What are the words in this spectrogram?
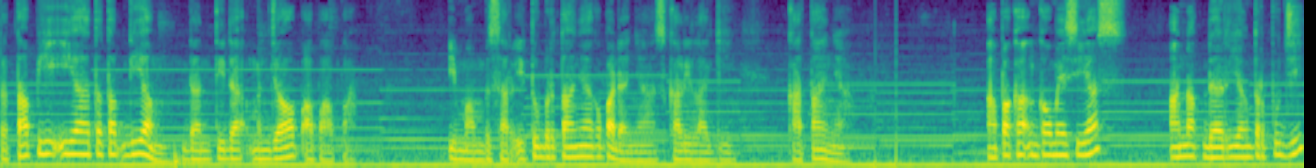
Tetapi ia tetap diam dan tidak menjawab apa-apa. Imam besar itu bertanya kepadanya sekali lagi, katanya, Apakah engkau Mesias, anak dari yang terpuji?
